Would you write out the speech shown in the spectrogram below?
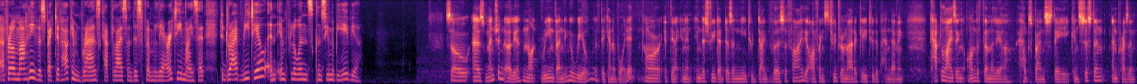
Uh, from a marketing perspective, how can brands capitalize on this familiarity mindset to drive retail and influence consumer behavior? So, as mentioned earlier, not reinventing the wheel if they can avoid it, or if they're in an industry that doesn't need to diversify their offerings too dramatically to the pandemic. Capitalizing on the familiar helps brands stay consistent and present.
